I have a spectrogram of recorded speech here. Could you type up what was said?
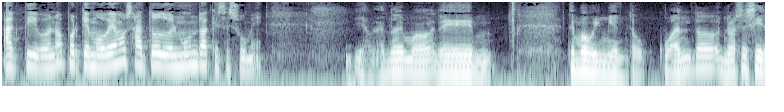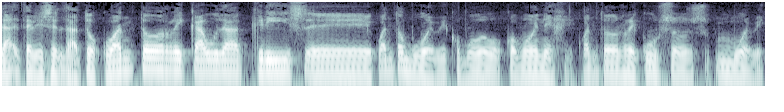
activo, ¿no? Porque movemos a todo el mundo a que se sume. Y hablando de movimiento. ¿Cuánto, no sé si tenéis el dato, cuánto recauda CRIS, eh, cuánto mueve como, como ONG, cuántos recursos mueve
